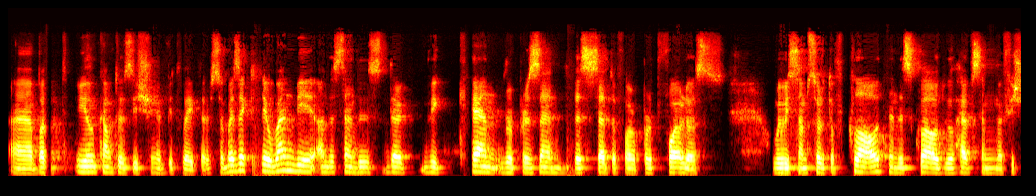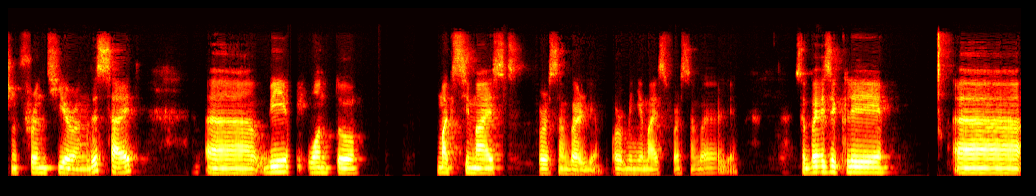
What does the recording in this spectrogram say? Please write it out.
Uh, but we'll come to this issue a bit later. So basically, when we understand this, that we can represent the set of our portfolios with some sort of cloud, and this cloud will have some efficient frontier on this side, uh, we want to maximize for some value or minimize for some value. So basically, uh,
